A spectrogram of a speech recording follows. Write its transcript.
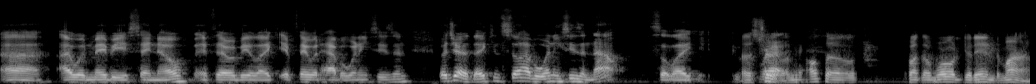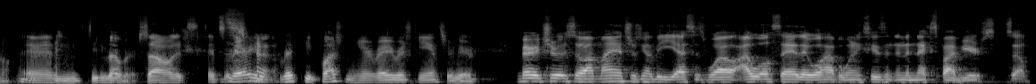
uh, I would maybe say no. If there would be like if they would have a winning season, but yeah, they can still have a winning season now. So like That's true. right. I mean, also, but the world could end tomorrow and season's over. So it's it's a very risky question here, very risky answer here. Very true. So uh, my answer is going to be yes as well. I will say they will have a winning season in the next five years. So,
